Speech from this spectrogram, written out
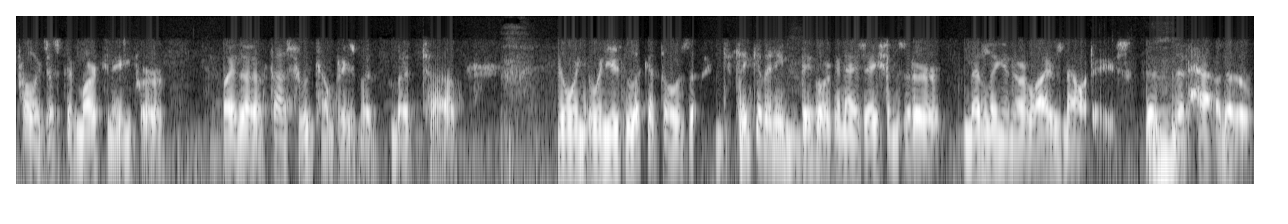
probably just good marketing for by the fast food companies. But but uh, you know, when when you look at those, think of any big organizations that are meddling in our lives nowadays. That that, ha- that are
